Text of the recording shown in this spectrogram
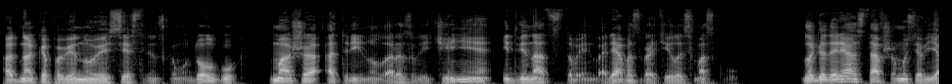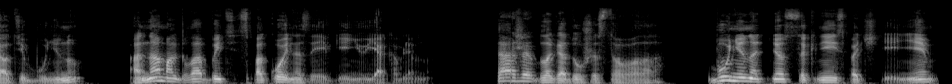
Однако, повинуясь сестринскому долгу, Маша отринула развлечения и 12 января возвратилась в Москву. Благодаря оставшемуся в Ялте Бунину она могла быть спокойна за Евгению Яковлевну. Та же благодушествовала. Бунин отнесся к ней с почтением,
